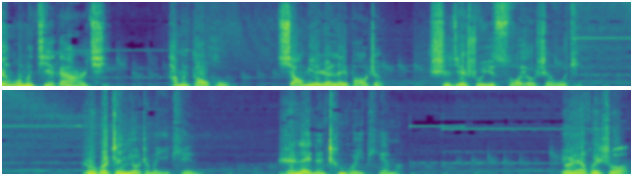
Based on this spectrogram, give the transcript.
生物们揭竿而起，他们高呼：“消灭人类暴政，世界属于所有生物体。”如果真有这么一天，人类能撑过一天吗？有人会说，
